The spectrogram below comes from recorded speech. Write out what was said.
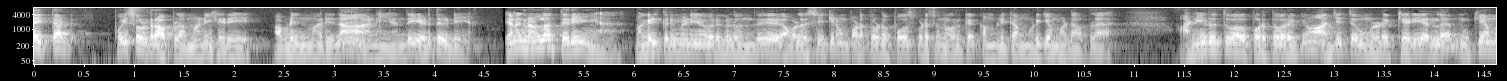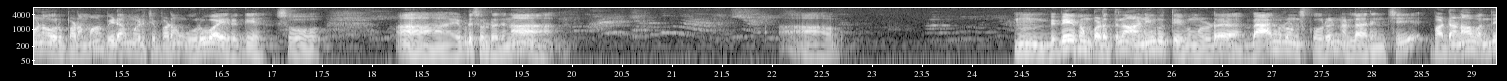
லைக் தட் பொய் சொல்கிறாப்புல மணிகரி அப்படின்னு மாதிரி தான் நீங்கள் வந்து எடுத்துக்கிட்டீங்க. எனக்கு நல்லா தெரியுங்க. மகிழ் திருமணி அவர்கள் வந்து அவ்வளோ சீக்கிரம் படத்தோட போஸ்ட் ப்ரொடக்ஷன் ஒர்க்கை கம்ப்ளீட்டாக முடிக்க மாட்டாப்புல அனிருத்துவை பொறுத்த வரைக்கும் அஜித் உங்களோட கெரியரில் முக்கியமான ஒரு படமாக விடாமுயற்சி படம் உருவாயிருக்கு. ஸோ எப்படி சொல்கிறதுனா விவேகம் படத்தில் அனிருத் இவங்களோட பேக்ரவுண்ட் ஸ்கோரு நல்லா இருந்துச்சு. பட் ஆனால் வந்து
